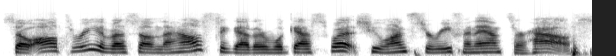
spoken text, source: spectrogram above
So all three of us own the house together. Well, guess what? She wants to refinance her house.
